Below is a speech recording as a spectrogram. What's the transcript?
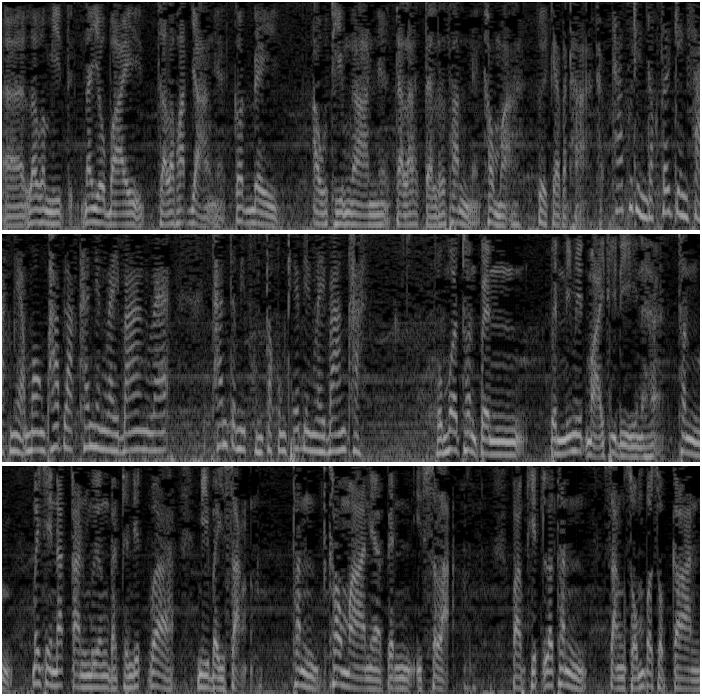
เอ่อแล้วก็มีนโยบายสารพัดอย่างเนี่ยก็ได้เอาทีมงานเนี่ยแต่ละแต่ละท่านเนี่ยเข้ามาเพื่อแก้ปัญหาครับ ถ้าพูดถึงดรเกรียงศักดิ์เนี่ยมองภาพลักษณ์ท่านอย่างไรบ้าง และท่านจะมีผลต่อกรุงเทพอย่างไรบ้างค่ะ ผมว่าท่านเป็นเป็นนิมิตหมายที่ดีนะฮะท่านไม่ใช่นักการเมืองแบบชนิดว่ามีใบสั่ง ท่านเข้ามาเนี่ยเป็นอิสระ ความคิดแล้วท่านสั่งสมประสบการณ์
